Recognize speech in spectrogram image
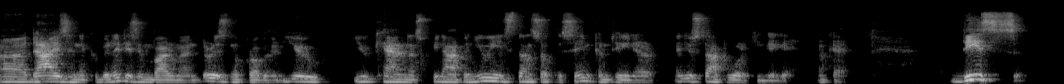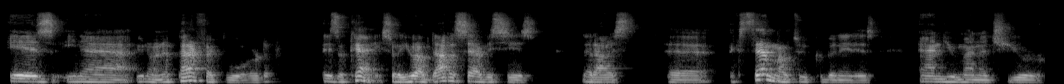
uh, dies in a Kubernetes environment, there is no problem. You, you can spin up a new instance of the same container and you start working again, okay? This is in a, you know, in a perfect world is okay. So you have data services that are uh, external to Kubernetes and you manage your,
